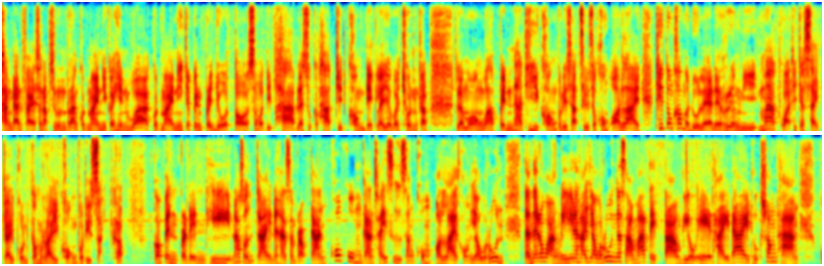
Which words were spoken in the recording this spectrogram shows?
ทางด้านฝ่ายสนับสนุนร่างกฎหมายนี้ก็เห็นว่ากฎหมายนี้จะเป็นประโยชน์ต่อสวัสดิภาพ และสุขภาพจิตของเด็กและเยาวชนครับและมองว่าเป็นหน้าที่ของบริษัทสื่อสังคมออนไลน์ ที่ต้องเข้ามาดูแลในเรื่องนี้มากกว่าที่จะใส่ใจผลกำไรของบริษัทครับ ก็เป็นประเด็นที่น่าสนใจนะคะสำหรับการควบคุมการใช้สื่อสังคมออนไลน์ของเยาวรุ่น แต่ในระหว่างนี้นะคะเยาวรุ่นก็สามารถติดตาม VOA ไทยได้ทุกช่องทางบ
